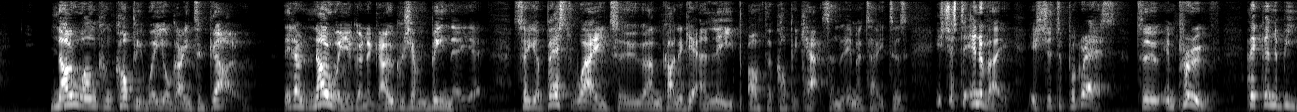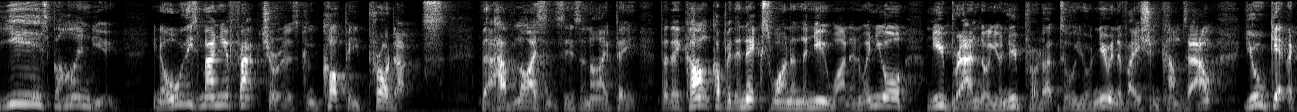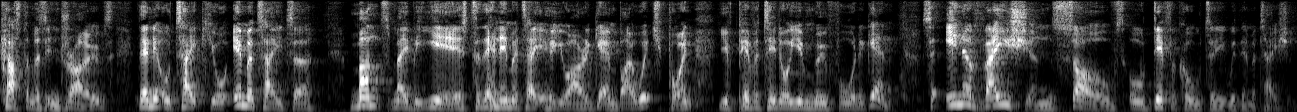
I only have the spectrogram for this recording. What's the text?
no one can copy where you're going to go. They don't know where you're going to go because you haven't been there yet. So your best way to um, kind of get a leap of the copycats and the imitators is just to innovate. It's just to progress, to improve. They're going to be years behind you. You know, all these manufacturers can copy products that have licenses and IP, but they can't copy the next one and the new one. And when your new brand or your new product or your new innovation comes out, you'll get the customers in droves. Then it will take your imitator months, maybe years, to then imitate who you are again, by which point you've pivoted or you've moved forward again. So innovation solves all difficulty with imitation.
